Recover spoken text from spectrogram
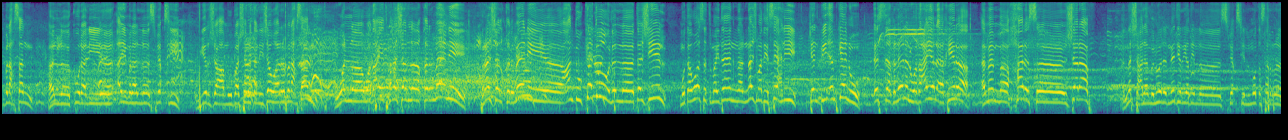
بالأحسن الكرة لأيمن الصفاقسي ويرجع مباشرة لجوهر بن حسن والوضعية فرج القرماني فرج القرماني عنده كادو للتسجيل متوسط ميدان النجمة الساحلي كان بإمكانه استغلال الوضعية الأخيرة أمام حارس جرف النش على منوال النادي الرياضي الصفاقسي المنتصر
